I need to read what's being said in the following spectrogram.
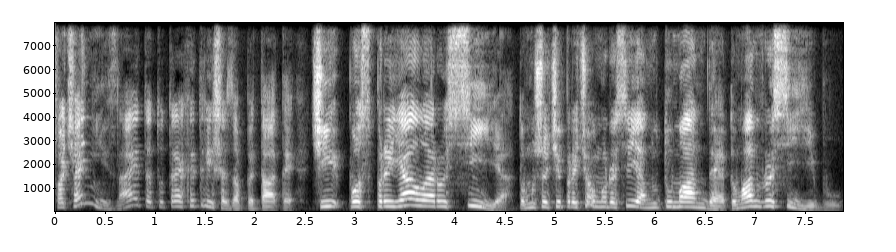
Хоча ні, знаєте, тут треба хитріше запитати, чи посприяла Росія? Тому що чи при чому Росія? Ну туман де? Туман в Росії був.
